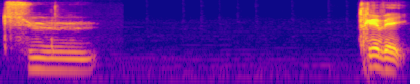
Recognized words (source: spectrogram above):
tu te réveilles.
